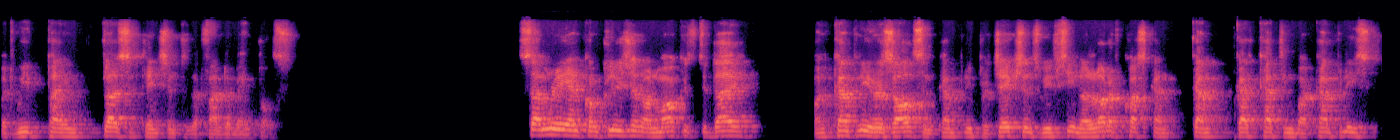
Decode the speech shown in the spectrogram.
but we're paying close attention to the fundamentals. Summary and conclusion on markets today. On company results and company projections, we've seen a lot of cost cutting by companies,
